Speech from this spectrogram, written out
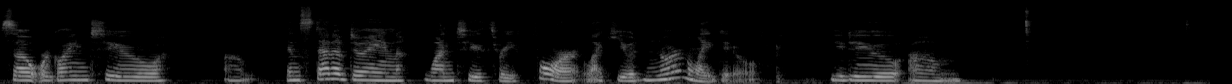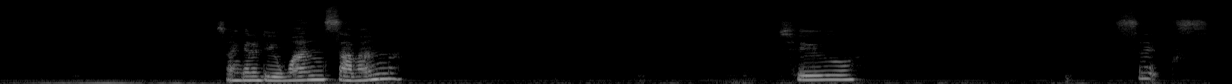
So we're going to, um, instead of doing one, two, three, four, like you would normally do, you do um, So I'm going to do one, seven, two, six,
